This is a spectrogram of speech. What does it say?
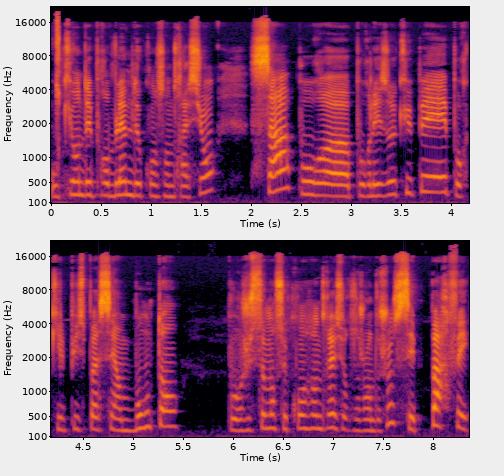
ou qui ont des problèmes de concentration. Ça, pour, euh, pour les occuper, pour qu'ils puissent passer un bon temps, pour justement se concentrer sur ce genre de choses, c'est parfait.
